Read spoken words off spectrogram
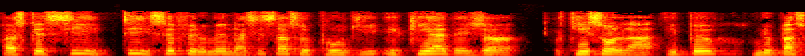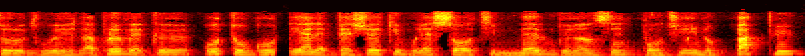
Parce que si, si ce phénomène-là, si ça se produit et qu'il y a des gens qui sont là, ils peuvent ne pas se retrouver. La preuve est que au Togo, il y a les pêcheurs qui voulaient sortir même de l'ancienne porture. Ils n'ont pas pu,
